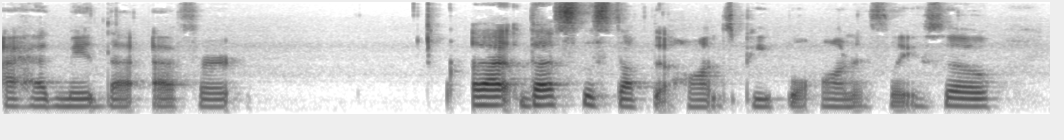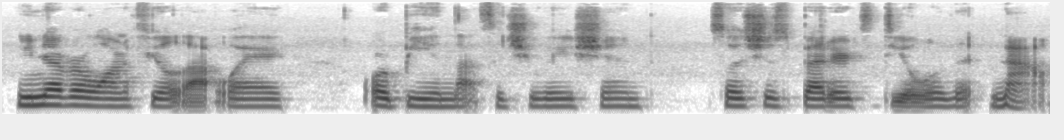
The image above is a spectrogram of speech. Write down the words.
i had made that effort that, that's the stuff that haunts people, honestly. So you never want to feel that way or be in that situation. So it's just better to deal with it now.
